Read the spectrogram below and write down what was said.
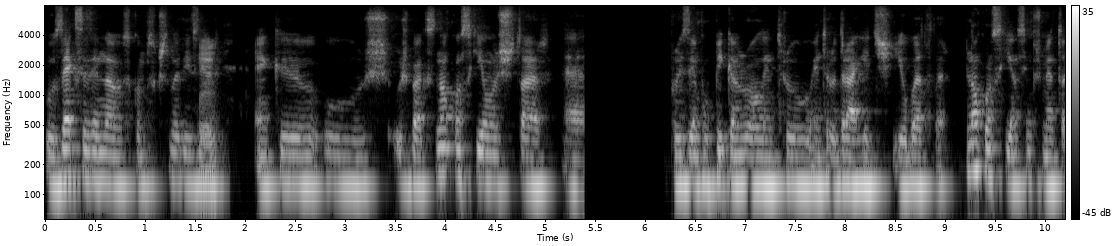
os X's and O's, como se costuma dizer, Sim. em que os, os Bucks não conseguiam ajustar, por exemplo, o pick and roll entre o, entre o Dragic e o Butler. Não conseguiam simplesmente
